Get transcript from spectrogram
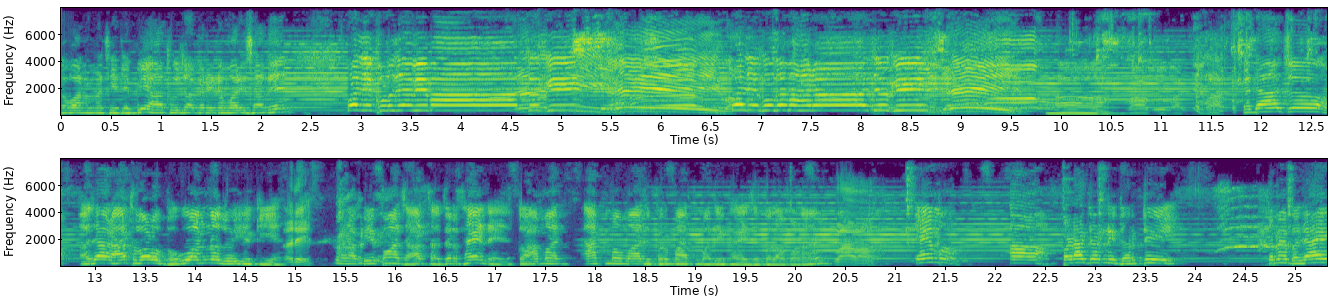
થવાનું નથી એટલે બે હાથ ઉજા કરીને મારી સાથે બોલે કુળદેવી માત કી. બોલે ગોગા મહારાજ કી. હા. કદાચ હજાર હાથ વાળો ભગવાન ન જોઈ શકીએ. અરે. પણ આ બે પાંચ હાથ હાજર થાય ને તો આમાં આત્મામાં જ પરમાત્મા દેખાય છે વાહ વાહ એમ આ પડાદરની ધરતી તમે બધાએ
